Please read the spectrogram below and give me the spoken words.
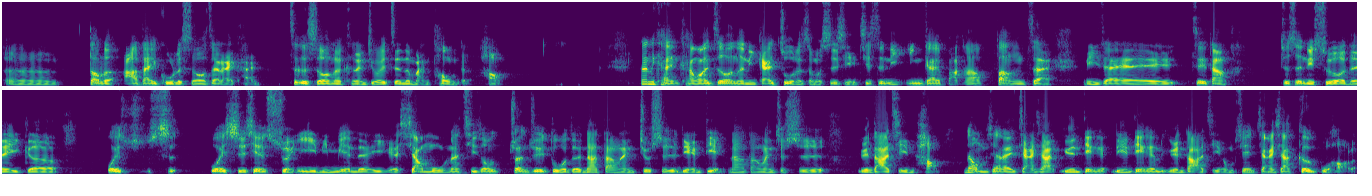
呃，到了阿呆股的时候再来砍，这个时候呢，可能就会真的蛮痛的。好。那你砍砍完之后呢？你该做的什么事情？其实你应该把它放在你在这档，就是你所有的一个未实未实现损益里面的一个项目，那其中赚最多的，那当然就是联电，那当然就是元大金。好，那我们现在来讲一下元电跟联电跟元大金。我们先讲一下个股好了。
